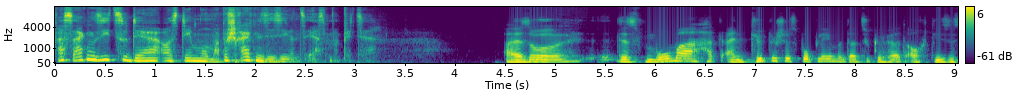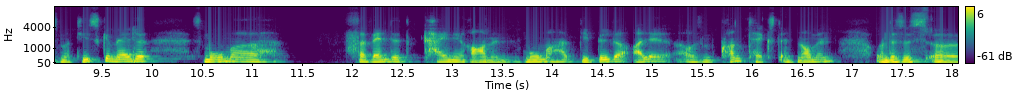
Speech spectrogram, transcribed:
Was sagen Sie zu der aus dem MoMA? Beschreiben Sie sie uns erstmal bitte. Also das MoMA hat ein typisches Problem und dazu gehört auch dieses Matisse-Gemälde. Das MoMA verwendet keine Rahmen. MoMA hat die Bilder alle aus dem Kontext entnommen und das ist äh,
